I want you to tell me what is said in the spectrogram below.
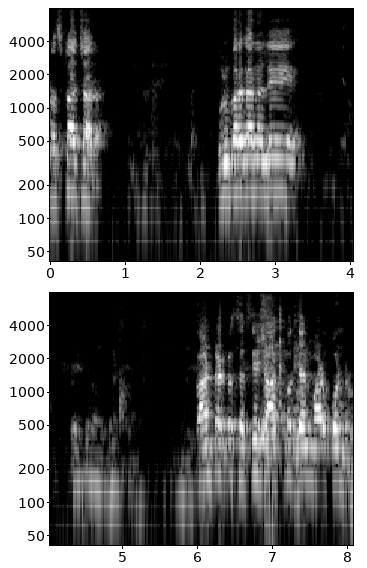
ಭ್ರಷ್ಟಾಚಾರ. ಗುಲ್ಬರ್ಗಾನಲ್ಲಿ ಕಾಂಟ್ರಾಕ್ಟರ್ ಸತೀಶ್ ಆತ್ಮಹತ್ಯೆಯನ್ನು ಮಾಡಿಕೊಂಡ್ರು.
